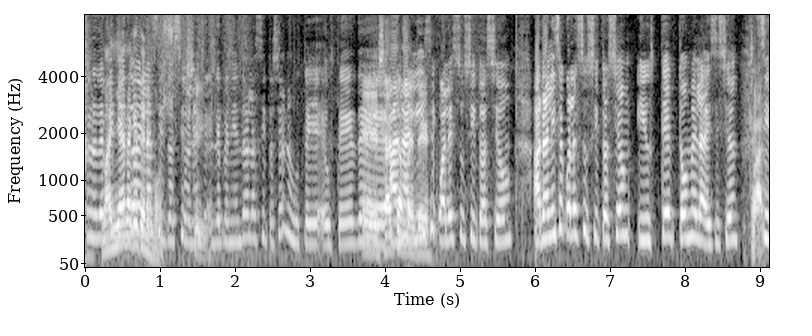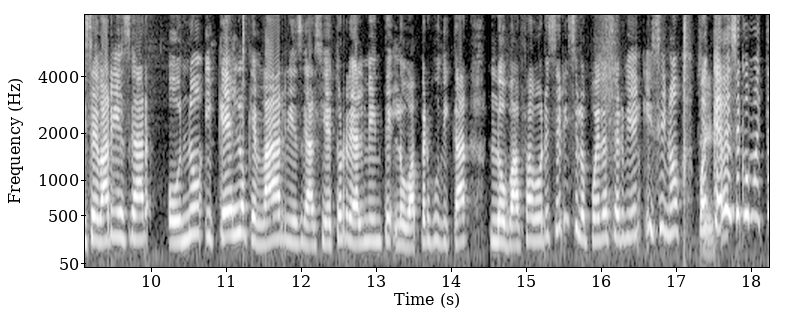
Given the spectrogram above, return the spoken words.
Bueno, Mañana, ¿qué dependiendo de tenemos? las situaciones, Sí. dependiendo de las situaciones, usted, usted eh, analice cuál es su situación, analice cuál es su situación y usted tome la decisión Claro. si se va a arriesgar o no y qué es lo que va a arriesgar, si esto realmente lo va a perjudicar, lo va a favorecer y si lo puede hacer bien y si no, pues Sí. quédese como está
